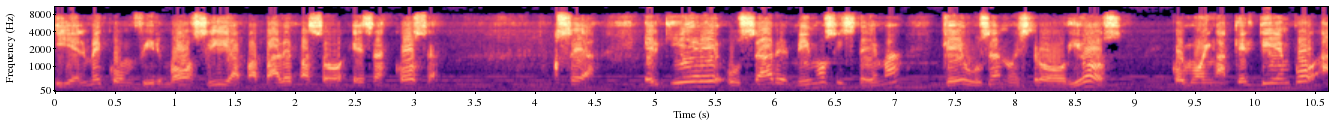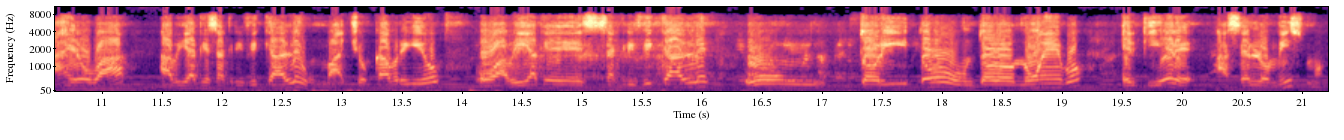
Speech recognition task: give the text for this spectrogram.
y él me confirmó, sí, a papá le pasó esas cosas. O sea, él quiere usar el mismo sistema que usa nuestro Dios. Como en aquel tiempo a Jehová había que sacrificarle un macho cabrío o había que sacrificarle un torito, un toro nuevo. Él quiere hacer lo mismo,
